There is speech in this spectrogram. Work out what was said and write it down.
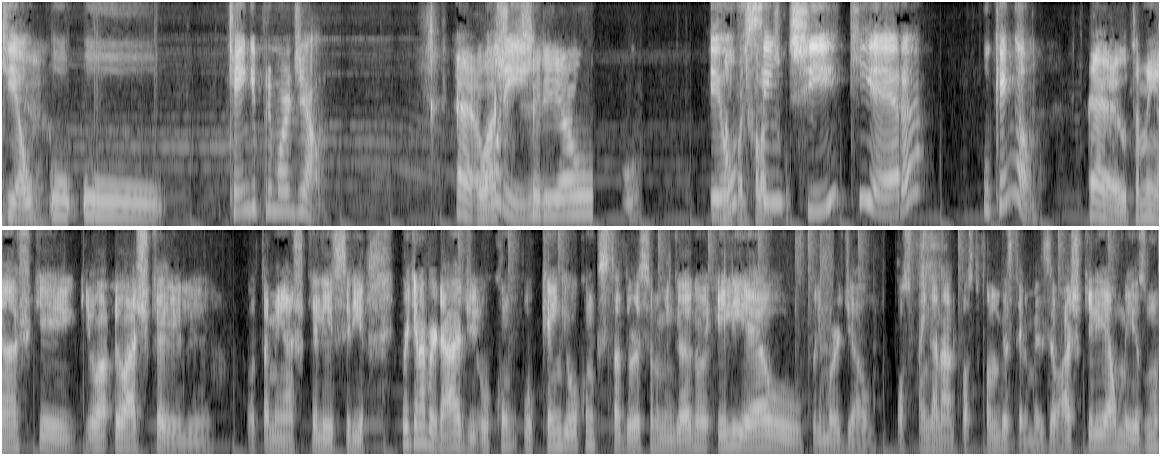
que é o, o, o Kang primordial. É, eu Porém, acho que seria o. Eu Não, falar, senti desculpa. que era o Kengão. É, eu também acho que. Eu, eu acho que é ele. Eu também acho que ele seria. Porque, na verdade, o, o Kang, o Conquistador, se eu não me engano, ele é o primordial. Posso estar enganado, posso estar falando besteira, mas eu acho que ele é o mesmo.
